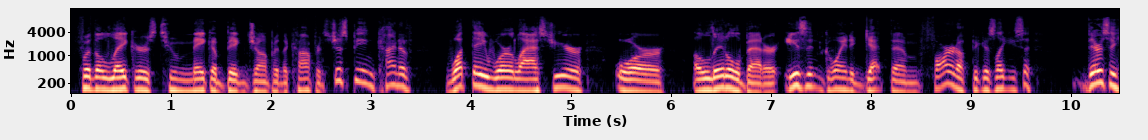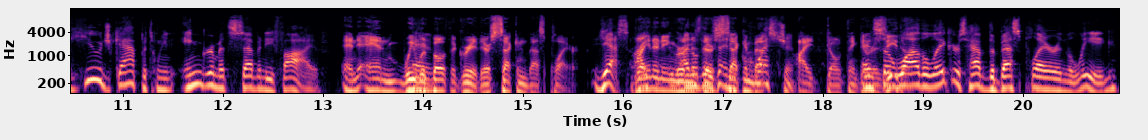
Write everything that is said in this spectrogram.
for the Lakers to make a big jump in the conference. Just being kind of what they were last year or a little better isn't going to get them far enough because, like you said, there's a huge gap between Ingram at 75 and and we would both agree they're second best player. Yes, Brandon I- Ingram I is their second question. best. I don't think there and is so either. while the Lakers have the best player in the league,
